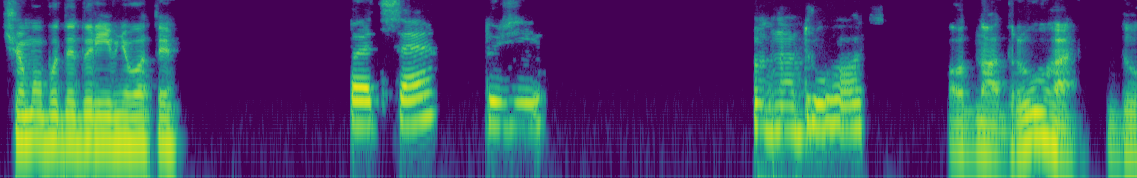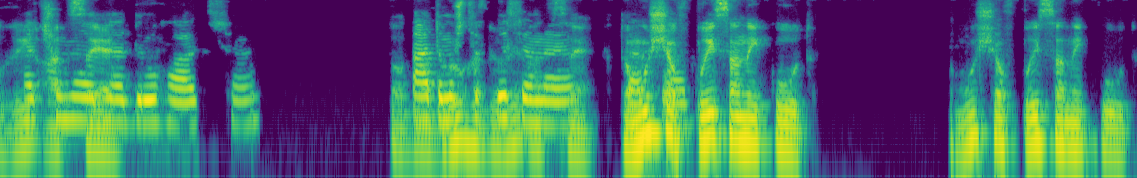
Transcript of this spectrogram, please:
чому буде дорівнювати? БЦ дузі. одна друга. Одна друга дуги А чому АЦ. одна друга це? Одна тому що друга дуги вписане- АЦ. Тому так, що ладно. вписаний кут. Тому що вписаний кут.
